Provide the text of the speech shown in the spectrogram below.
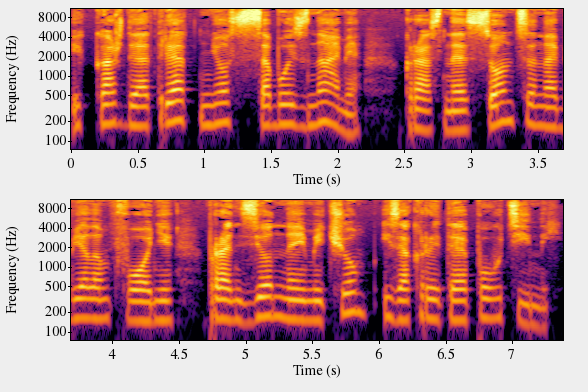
и каждый отряд нес с собой знамя, красное солнце на белом фоне, пронзенное мечом и закрытое паутиной.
